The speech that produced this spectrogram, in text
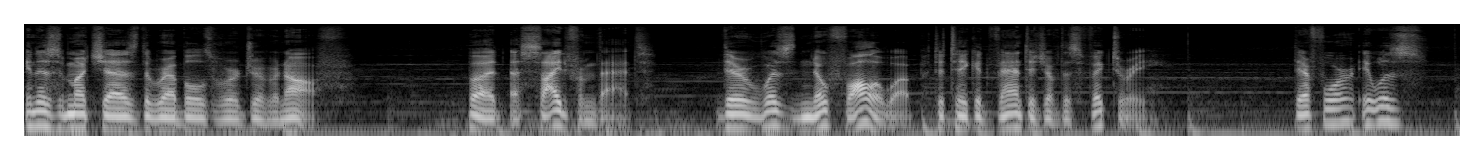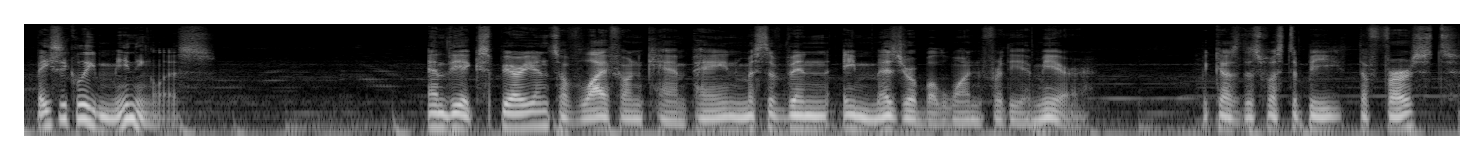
inasmuch as the rebels were driven off. But aside from that, there was no follow up to take advantage of this victory. Therefore, it was basically meaningless. And the experience of life on campaign must have been a miserable one for the emir, because this was to be the first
